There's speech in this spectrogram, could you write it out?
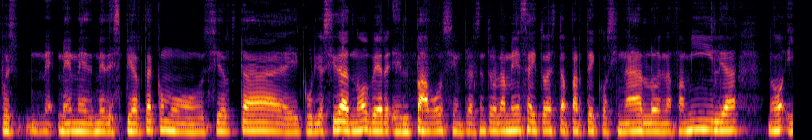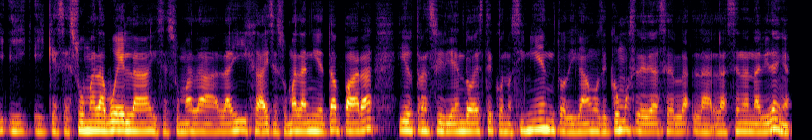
pues me, me, me, despierta como cierta eh, curiosidad, ¿no? Ver el pavo siempre al centro de la mesa y toda esta parte de cocinarlo en la familia, ¿no? Y, y, y que se suma la abuela y se suma la, la, hija y se suma la nieta para ir transfiriendo este conocimiento, digamos, de cómo se debe hacer la, la, la cena navideña.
